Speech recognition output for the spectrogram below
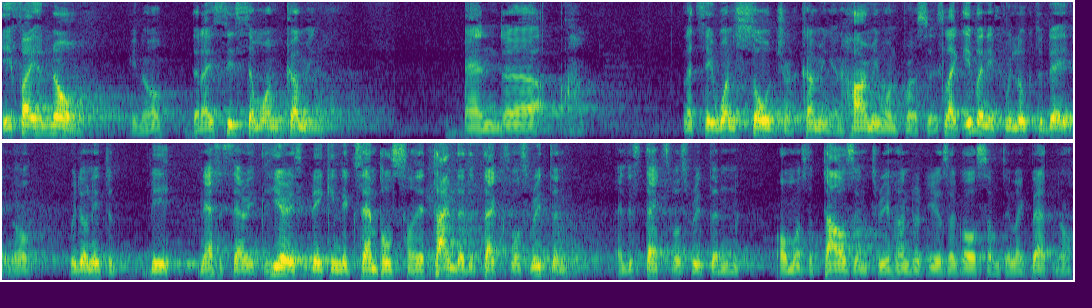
if I know you know, that I see someone coming and uh, let's say one soldier coming and harming one person. It's like even if we look today, you know, we don't need to be necessary. Here is making examples on the time that the text was written, and this text was written almost a thousand three hundred years ago, something like that, no?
